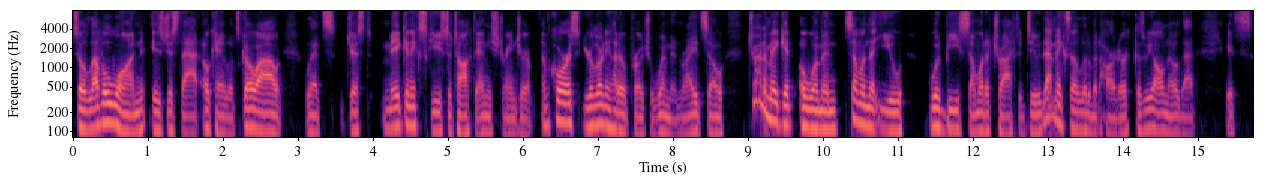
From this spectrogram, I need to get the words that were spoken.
So level one is just that, okay, let's go out. Let's just make an excuse to talk to any stranger. Of course, you're learning how to approach women, right? So try to make it a woman, someone that you would be somewhat attracted to. That makes it a little bit harder because we all know that it's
